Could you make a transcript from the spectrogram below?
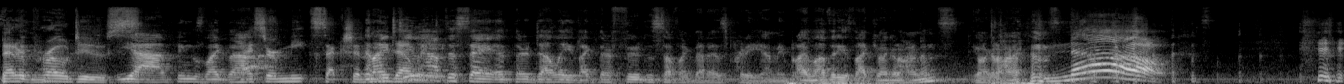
better and- produce. yeah, things like that. Nicer meat section And in I deli. do have to say, at their deli, like their food and stuff like that is pretty yummy. But I love that he's like, "You want to go to Harmon's? You want to go to Harmon's?" No!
